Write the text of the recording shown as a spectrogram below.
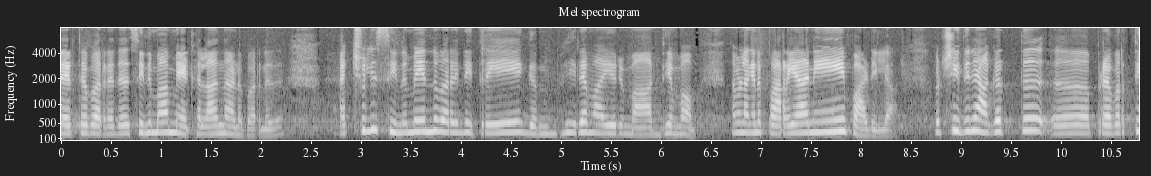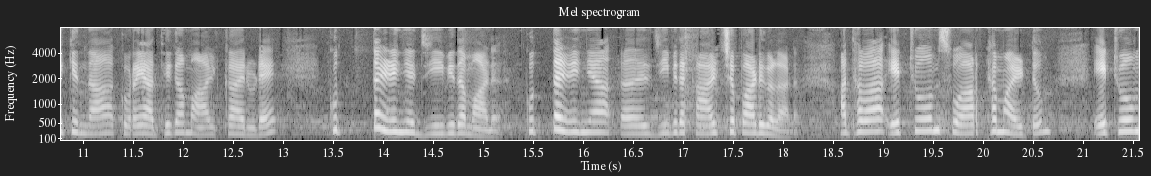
നേരത്തെ പറഞ്ഞത് സിനിമാ മേഖല എന്നാണ് പറഞ്ഞത്. ആക്ച്വലി സിനിമ എന്ന് പറയുന്നത് ഇത്രയും ഗംഭീരമായ ഒരു മാധ്യമം നമ്മളങ്ങനെ പറയാനേ പാടില്ല. പക്ഷെ ഇതിനകത്ത് പ്രവർത്തിക്കുന്ന കുറേ അധികം ആൾക്കാരുടെ കുത്തഴിഞ്ഞ ജീവിതമാണ്. കുത്തഴിഞ്ഞ ജീവിത കാഴ്ചപ്പാടുകളാണ്. അഥവാ ഏറ്റവും സ്വാർത്ഥമായിട്ടും ഏറ്റവും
